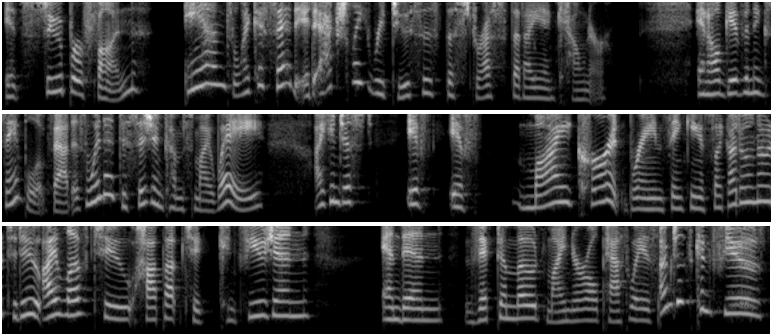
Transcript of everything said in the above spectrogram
It's super fun. And like I said, it actually reduces the stress that I encounter. And I'll give an example of that is when a decision comes my way, I can just if, if my current brain thinking it's like, I don't know what to do. I love to hop up to confusion and then victim mode. My neural pathway is, I'm just confused.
